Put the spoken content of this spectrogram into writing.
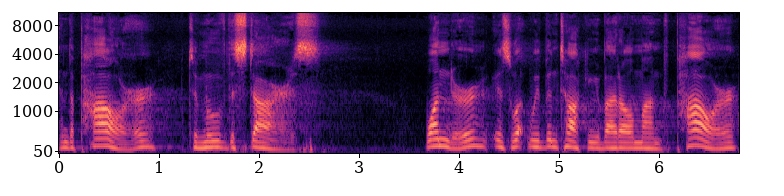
and the power to move the stars. Wonder is what we've been talking about all month. Power,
